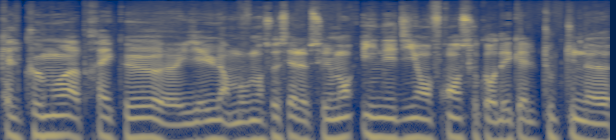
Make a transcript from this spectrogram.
quelques mois après que euh, il y a eu un mouvement social absolument inédit en France, au cours desquels toute une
